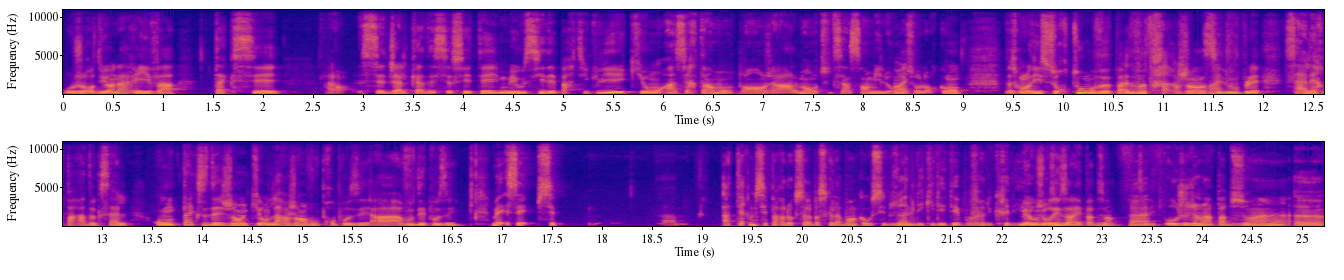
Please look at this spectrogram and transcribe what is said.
aujourd'hui, on arrive à taxer, alors c'est déjà le cas des sociétés, mais aussi des particuliers qui ont un certain montant, généralement au-dessus de 500 000 euros Ouais. sur leur compte, parce qu'on leur dit surtout, on veut pas de votre argent, s'il Ouais. vous plaît. Ça a l'air paradoxal. On taxe des gens qui ont de l'argent à vous proposer, à, à vous déposer. Mais c'est c'est- à terme c'est paradoxal parce que la banque a aussi besoin de liquidité pour faire du crédit. Mais aujourd'hui, vous n'en avez pas besoin. Euh. Aujourd'hui, on n'en a pas besoin euh,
